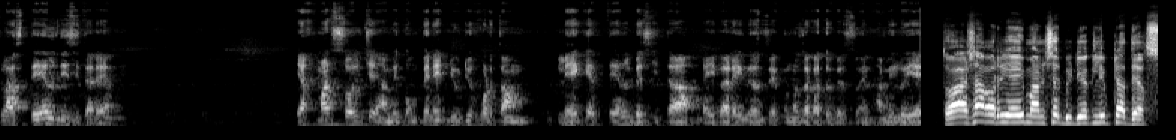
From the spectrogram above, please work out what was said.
প্লাস তেল দিছি তারে আমি। এক মাস চলছে, আমি কোম্পানির ডিউটি করতাম ব্ল্যাকে তেল বেচিতা ড্রাইভার এগুলো যে কোনো জায়গাতে বেচেন আমি লইয়া তো আশা করি এই মানুষের ভিডিও ক্লিপটা দেখছ।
